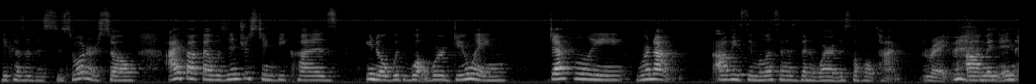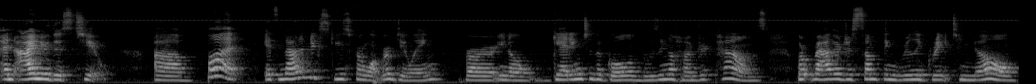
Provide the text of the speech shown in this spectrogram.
because of this disorder. So I thought that was interesting because, you know, with what we're doing, definitely we're not obviously Melissa has been aware of this the whole time. Right. Um and, and, and I knew this too. Uh, but it's not an excuse for what we're doing for you know getting to the goal of losing 100 pounds but rather just something really great to know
